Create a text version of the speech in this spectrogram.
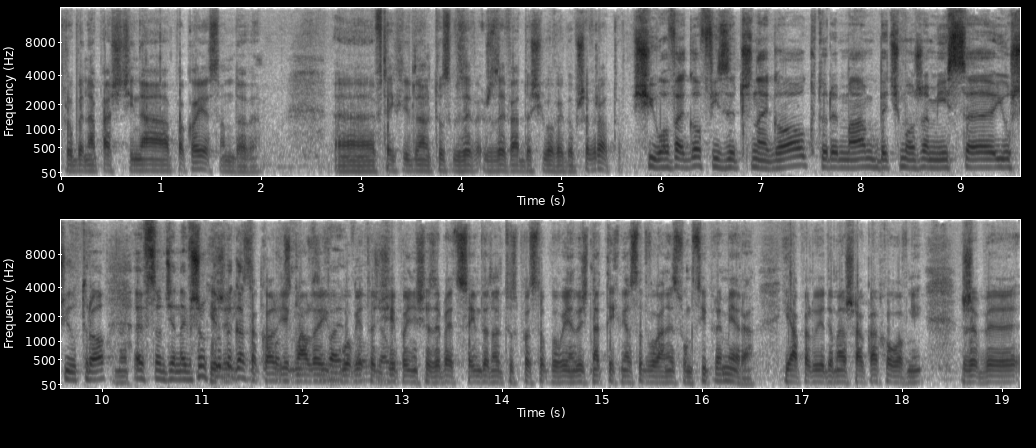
próbę napaści na pokoje sądowe. E, W tej chwili Donald Tusk wzywa- do siłowego przewrotu. Siłowego, fizycznego, który ma być może miejsce już jutro e, w Sądzie Najwyższym. Kluby Jeżeli Gazety ktokolwiek ma w głowie, to dzisiaj powinien się zebrać Sejm. Donald Tusk po prostu powinien być natychmiast odwołany z funkcji premiera. Ja apeluję do marszałka Hołowni, żeby,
